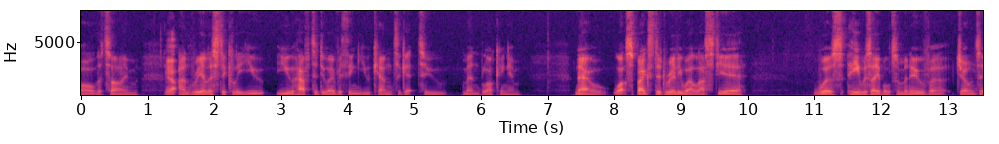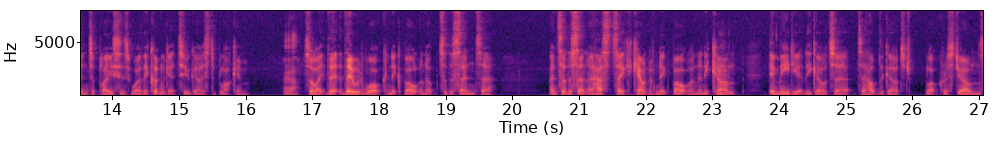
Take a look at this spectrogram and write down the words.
all the time Yeah. and realistically you you have to do everything you can to get two men blocking him now what Spags did really well last year was he was able to maneuver Jones into places where they couldn't get two guys to block him. Yeah. So like they they would walk Nick Bolton up to the centre, and so the centre has to take account of Nick Bolton, and he hmm. can't immediately go to to help the guard to block Chris Jones,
